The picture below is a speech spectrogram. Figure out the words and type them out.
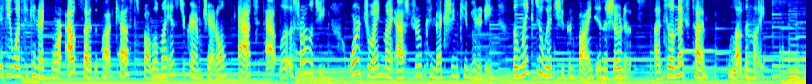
If you want to connect more outside the podcast, follow my Instagram channel at Atla Astrology or join my Astro Connection community, the link to which you can find in the show notes. Until next time, love and light.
